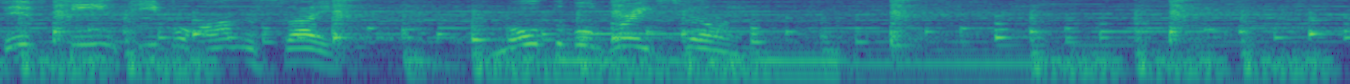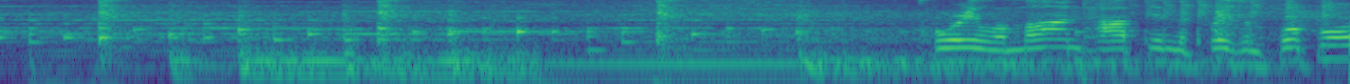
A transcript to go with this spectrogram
Fifteen people on the site. Multiple breaks filling. Corey Lamond hopped in the Prizm football.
